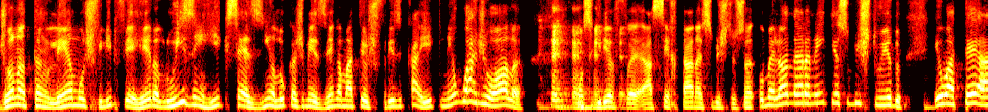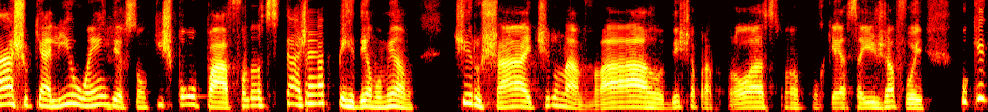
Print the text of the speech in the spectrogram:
Jonathan Lemos, Felipe Ferreira, Luiz Henrique, Cezinha, Lucas Mezenga, Matheus Frias e Kaique. Nem o Guardiola conseguiria acertar nas substituições. O melhor não era nem ter substituído. Eu até acho que ali o Anderson quis poupar. Falou assim: ah, já perdemos mesmo. Tira o Chay, tira o Navarro, deixa para a próxima, porque essa aí já foi. Porque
